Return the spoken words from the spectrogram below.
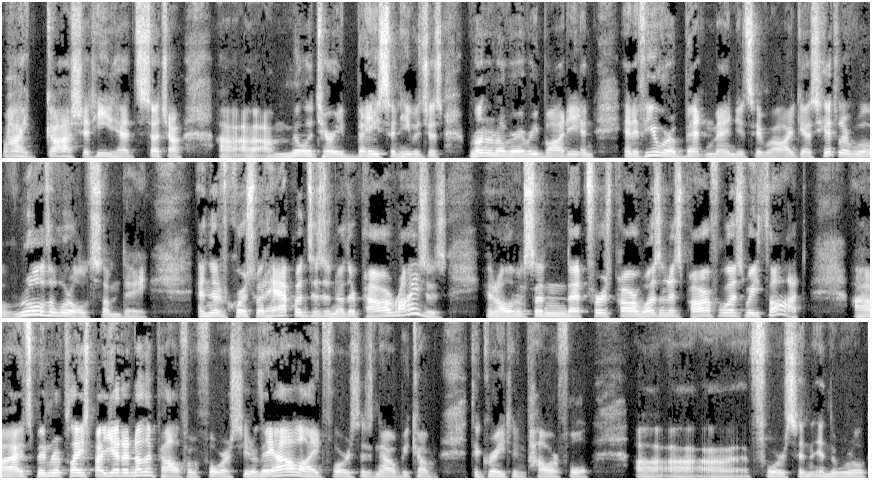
My gosh, that he had such a, a, a military base and he was just running over everybody. And and if you were a betting man, you'd say, well, I guess Hitler will rule the world someday. And then, of course, what happens is another power rises. And all of a sudden, that first power wasn't as powerful as we thought. Uh, it's been replaced by yet another powerful force. You know, the Allied force has now become the great and powerful uh, uh, force in, in the world.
